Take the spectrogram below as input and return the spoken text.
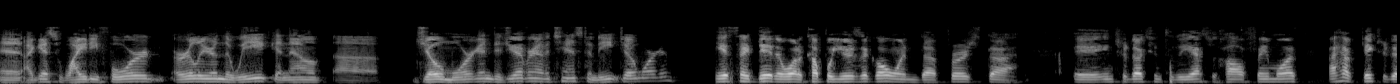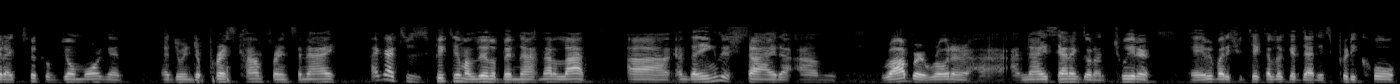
Uh, I guess Whitey Ford earlier in the week, and now uh, Joe Morgan. Did you ever have a chance to meet Joe Morgan? Yes, I did. What a couple years ago when the first uh, introduction to the Astros Hall of Fame was. I have pictures that I took of Joe Morgan uh, during the press conference, and I I got to speak to him a little bit, not not a lot. Uh, on the English side, um, Robert wrote a, a nice anecdote on Twitter. Everybody should take a look at that. It's pretty cool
